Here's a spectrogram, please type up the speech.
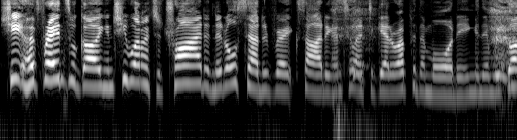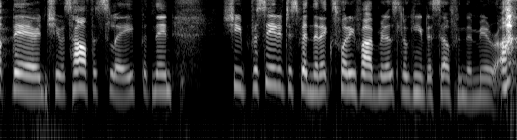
She, her friends were going, and she wanted to try it, and it all sounded very exciting until I had to get her up in the morning, and then we got there, and she was half asleep, and then she proceeded to spend the next forty-five minutes looking at herself in the mirror.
